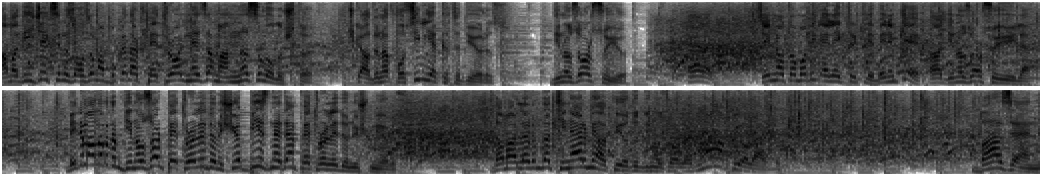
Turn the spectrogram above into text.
Ama diyeceksiniz o zaman bu kadar petrol ne zaman nasıl oluştu? Çünkü adına fosil yakıtı diyoruz. Dinozor suyu. Evet. Senin otomobil elektrikli. Benimki aa, dinozor suyuyla. Benim anlamadığım dinozor petrole dönüşüyor. Biz neden petrole dönüşmüyoruz? Damarlarında tiner mi akıyordu dinozorlar? Ne yapıyorlardı? Bazen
